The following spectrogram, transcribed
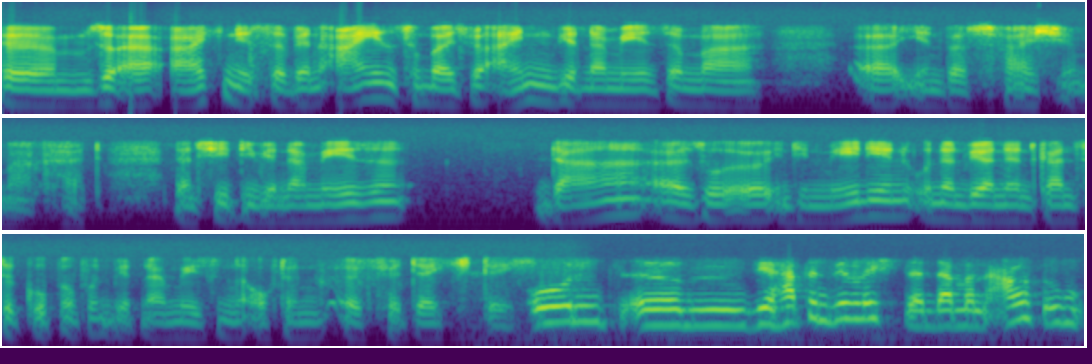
ähm, so Ereignisse, wenn ein zum Beispiel ein Vietnameser mal äh, irgendwas falsch gemacht hat, dann steht die Vietnamese da, also äh, in den Medien und dann werden eine ganze Gruppe von Vietnamesen auch dann äh, verdächtig. Und ähm, wir hatten wirklich da man Angst um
